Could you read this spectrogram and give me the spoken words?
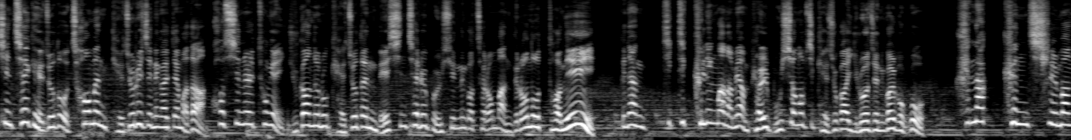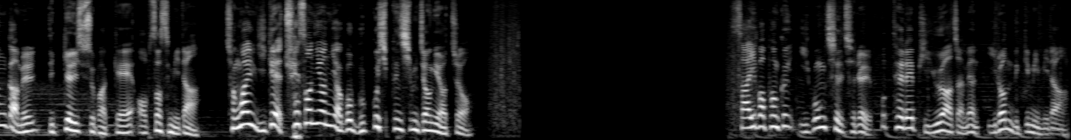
신체 개조도 처음엔 개조를 진행할 때마다 컷신을 통해 육안으로 개조된 내 신체를 볼 수 있는 것처럼 만들어 놓더니 그냥 틱틱 클릭만 하면 별 모션 없이 개조가 이루어지는 걸 보고 크나큰 실망감을 느낄 수밖에 없었습니다. 정말 이게 최선이었냐고 묻고 싶은 심정이었죠. 사이버펑크 2077을 호텔에 비유하자면 이런 느낌입니다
